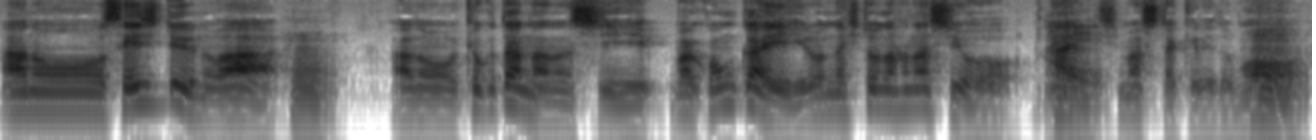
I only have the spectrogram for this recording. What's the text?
あの、政治というのは、うん。あの極端な話、まあ、今回いろんな人の話をね、はい、しましたけれども、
